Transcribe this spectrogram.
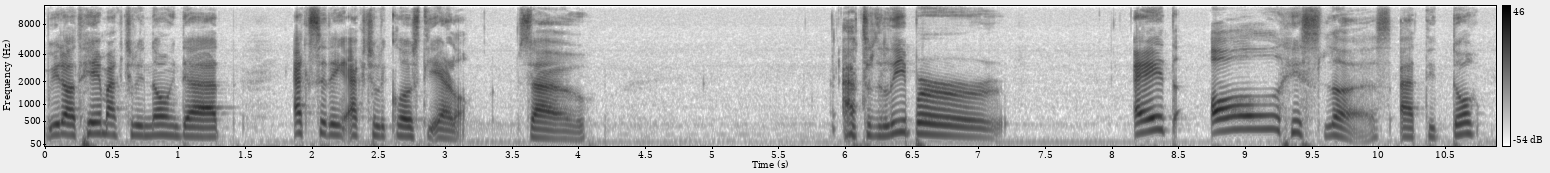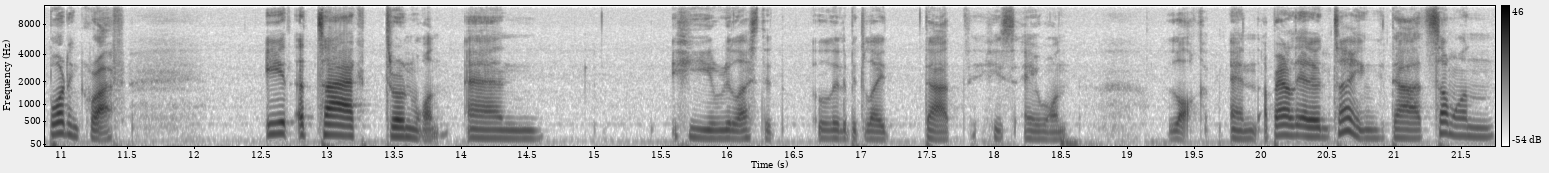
without him actually knowing that exiting actually closed the airlock. So, after the Leaper ate all his lures at the dog boarding craft, it attacked turn 1 and he realized it a little bit late that his A1 lock. And apparently I don't think that someone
